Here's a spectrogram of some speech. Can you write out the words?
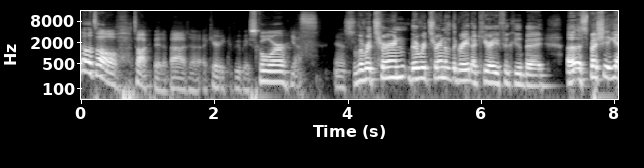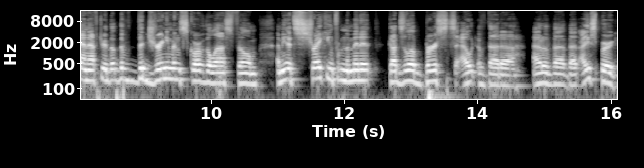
Now let's all talk a bit about uh, Akira Ifukube's score. Yes. Yeah, so the return, the return of the great Akira Ifukube, uh, especially again after the, the the journeyman score of the last film. I mean, it's striking from the minute Godzilla bursts out of that uh out of that that iceberg.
